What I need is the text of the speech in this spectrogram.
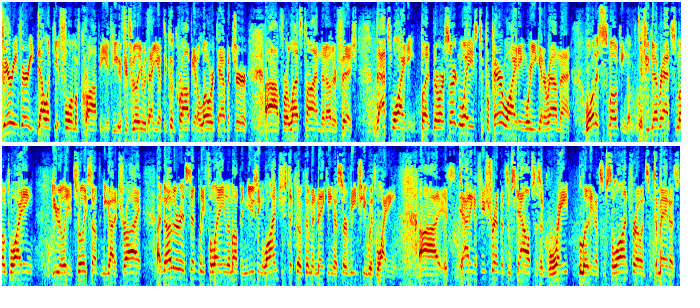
very, very delicate form of crappie. If you if you're familiar with that, you have to cook crappie at a lower temperature uh, for less time than other fish. That's whiting. But there are certain ways to prepare whiting where you get around that. One is smoking them. If you've never had smoked whiting, you really it's really something you got to try. Another is simply filleting them up and using lime juice to cook them and making a ceviche with whiting. Uh, it's adding a few shrimp and some scallops is a great, you know, some cilantro and some tomatoes.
